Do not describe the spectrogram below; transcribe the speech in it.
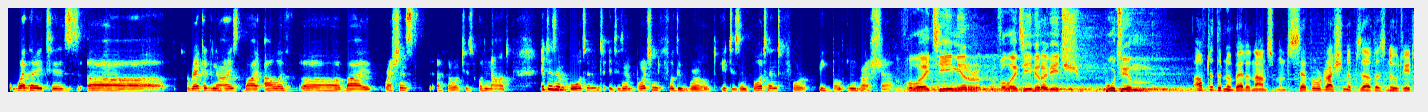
whether it is uh, recognized by our uh, by Russian authorities or not, it is important. It is important for the world. It is important for people in Russia. Vladimir Vladimirovich Putin. After the Nobel announcement, several Russian observers noted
